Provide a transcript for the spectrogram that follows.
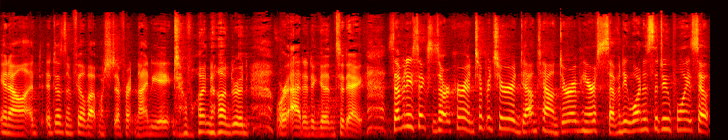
you know, it, it, doesn't feel that much different 98 to 100. We're at it again today. 76 is our current temperature in downtown Durham here. 71 is the dew point. So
